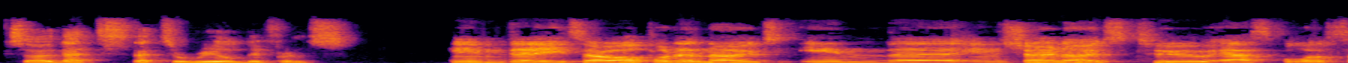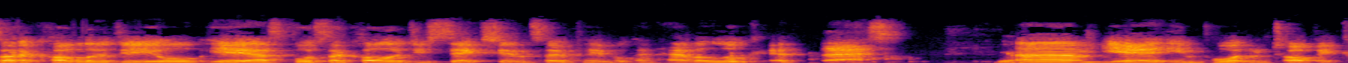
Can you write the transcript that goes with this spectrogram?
So that's that's a real difference. Indeed. So I'll put a note in the in the show notes to our sports psychology or yeah our sports psychology section so people can have a look at that. Yeah, um, yeah important topic.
